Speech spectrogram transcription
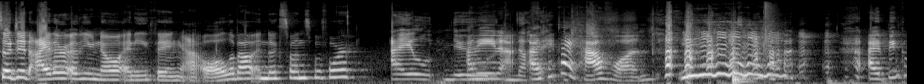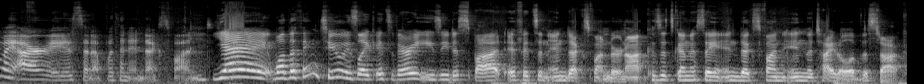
So, did either of you know anything at all about index funds before? I knew. I mean, nothing. I think I have one. I think my IRA is set up with an index fund. Yay! Well, the thing too is like it's very easy to spot if it's an index fund or not because it's going to say index fund in the title of the stock.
